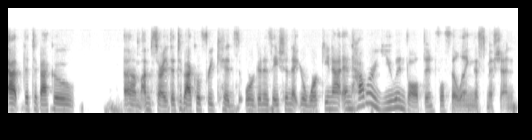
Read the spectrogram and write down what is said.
at the tobacco? Um, I'm sorry, the Tobacco Free Kids organization that you're working at, and how are you involved in fulfilling this mission?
